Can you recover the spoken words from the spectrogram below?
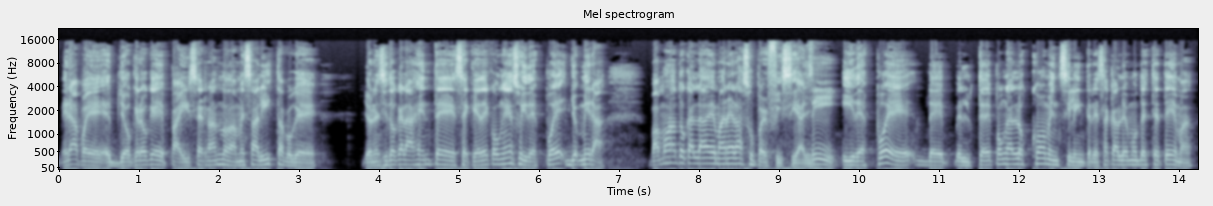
Mira, pues yo creo que para ir cerrando, dame esa lista porque yo necesito que la gente se quede con eso y después, yo, mira, vamos a tocarla de manera superficial. Sí. Y después, de, ustedes pongan los comments si les interesa que hablemos de este tema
